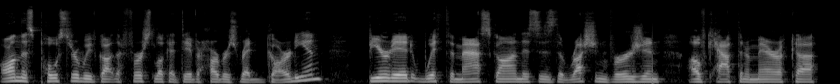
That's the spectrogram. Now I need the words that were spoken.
On this poster, we've got the first look at David Harbour's Red Guardian, bearded with the mask on. This is the Russian version of Captain America.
